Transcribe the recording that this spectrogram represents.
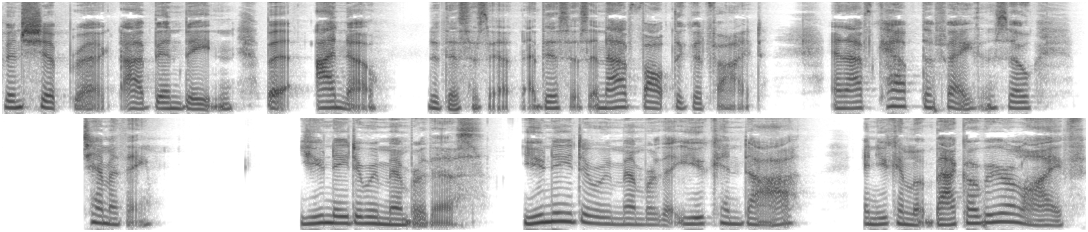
been shipwrecked. I've been beaten, but I know that this is it. This is, and I've fought the good fight, and I've kept the faith. And so, Timothy, you need to remember this. You need to remember that you can die, and you can look back over your life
